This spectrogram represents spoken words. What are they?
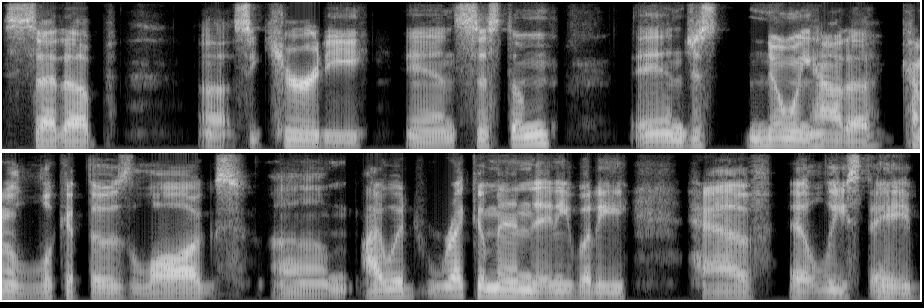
setup uh, security and system and just knowing how to kind of look at those logs um, i would recommend anybody have at least a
